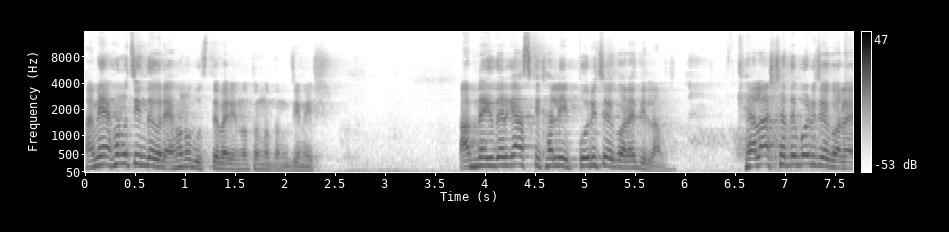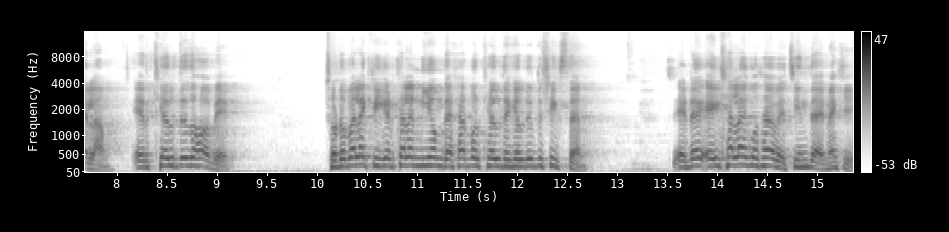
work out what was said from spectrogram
আমি এখনও চিন্তা করি, এখনও বুঝতে পারি নতুন নতুন জিনিস। আপনাদেরকে আজকে খালি পরিচয় করাই দিলাম। খেলার সাথে পরিচয় করাইলাম। এর খেলতে তো হবে। ছোটবেলায় ক্রিকেট খেলার নিয়ম দেখার পর খেলতে খেলতে তো শিখছেন। এটা এই খেলায় কোথায় হবে? চিন্তায় নাকি?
